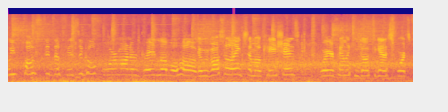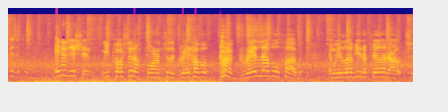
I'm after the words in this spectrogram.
We've posted the physical form on our grade level hub. And we've also linked some locations where your family can go to get a sports physical. In addition, we posted a form to the grade, hub, grade level hub and we'd love you to fill it out to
